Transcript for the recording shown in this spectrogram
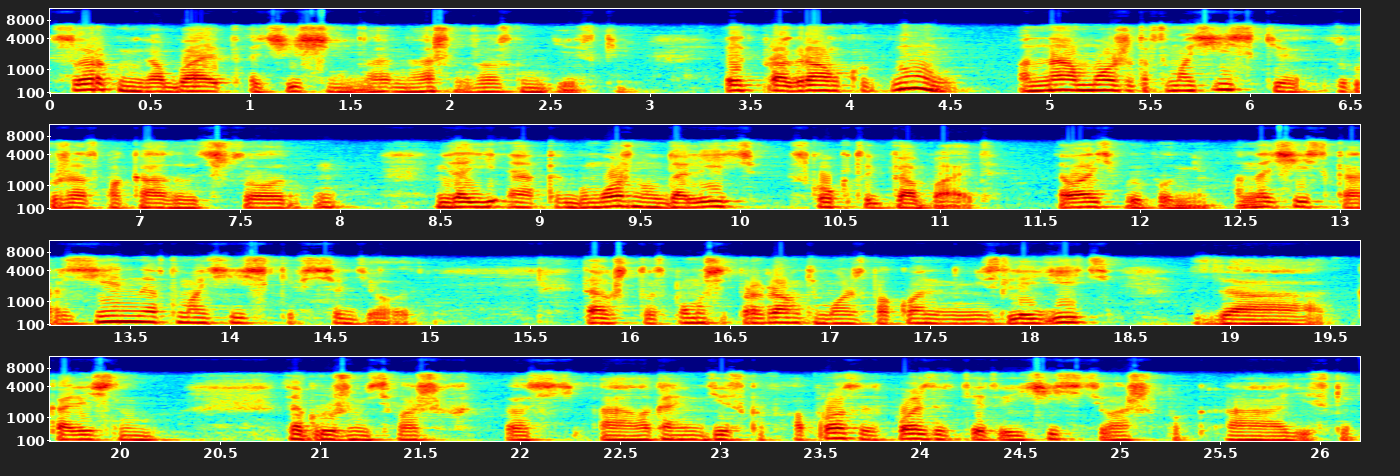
40 мегабайт очищены на нашем жестком диске. Эту программку, ну, она может автоматически загружаться, показывать, что не, э, как бы можно удалить сколько-то гигабайт. Давайте выполним. Она чистит корзины автоматически, все делает. Так что с помощью программки можно спокойно не следить за количеством загруженности ваших э, э, локальных дисков, а просто использовать это и чистить ваши э, диски.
